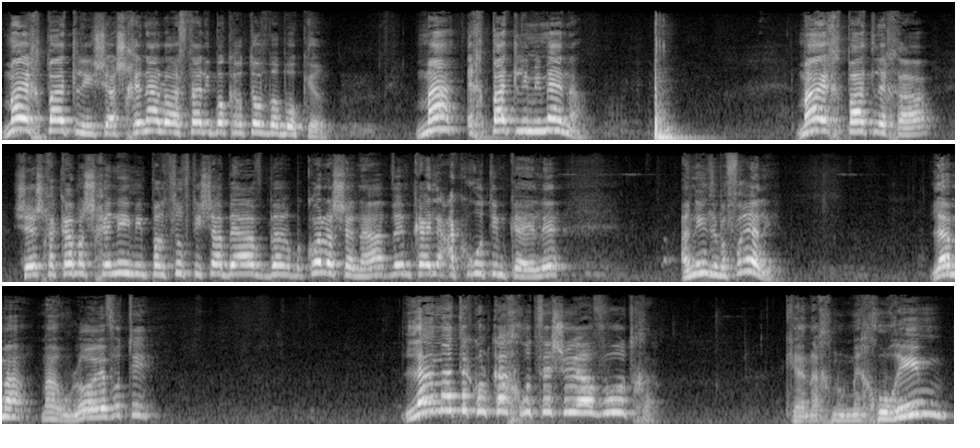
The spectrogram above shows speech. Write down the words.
מה אכפת לי שהשכנה לא עשתה לי בוקר טוב בבוקר? מה אכפת לי ממנה? מה אכפת לך שיש לך כמה שכנים עם פרצוף תשעה באב בכל השנה, והם כאלה עקרותים כאלה? אני, זה מפריע לי. למה? מה, הוא לא אוהב אותי? למה אתה כל כך רוצה שהוא יאהבו אותך? כי אנחנו מכורים,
